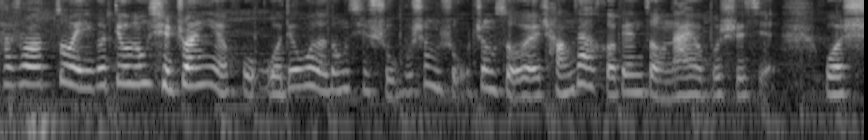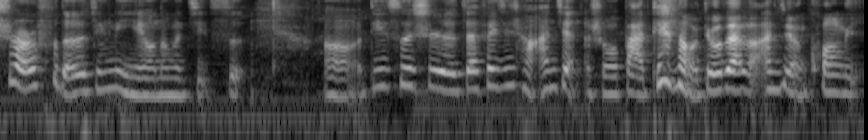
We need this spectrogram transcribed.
他说，作为一个丢东西专业户，我丢过的东西数不胜数。正所谓常在河边走，哪有不湿鞋？我失而复得的经历也有那么几次。嗯，第一次是在飞机场安检的时候，把 电脑丢在了安检框里，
